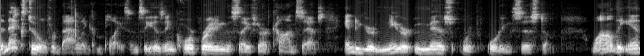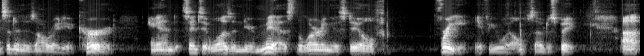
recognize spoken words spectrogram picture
The next tool for battling complacency is incorporating the Safe Start concepts into your near miss reporting system. While the incident has already occurred, and since it was a near miss, the learning is still free, if you will, so to speak. Uh,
